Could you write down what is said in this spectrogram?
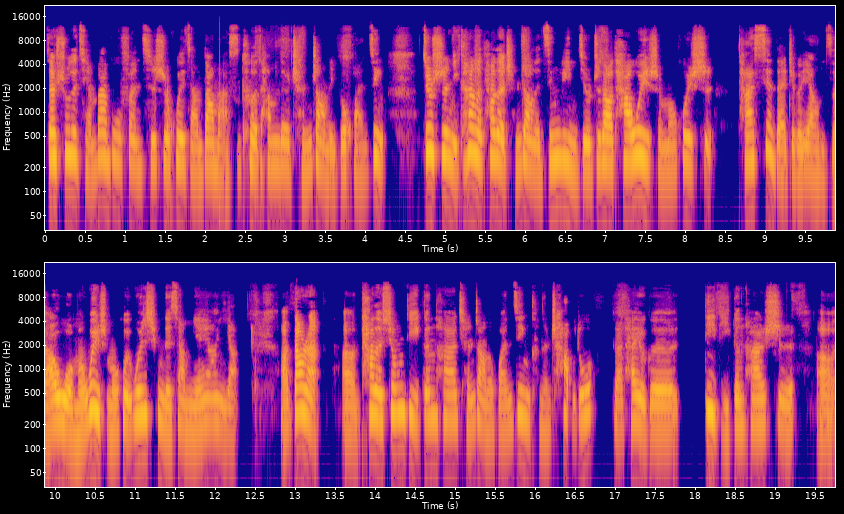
在书的前半部分，其实会讲到马斯克他们的成长的一个环境，就是你看了他的成长的经历，你就知道他为什么会是他现在这个样子，而我们为什么会温驯的像绵羊一样啊？当然，嗯，他的兄弟跟他成长的环境可能差不多，对吧？他有个。弟弟跟他是呃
